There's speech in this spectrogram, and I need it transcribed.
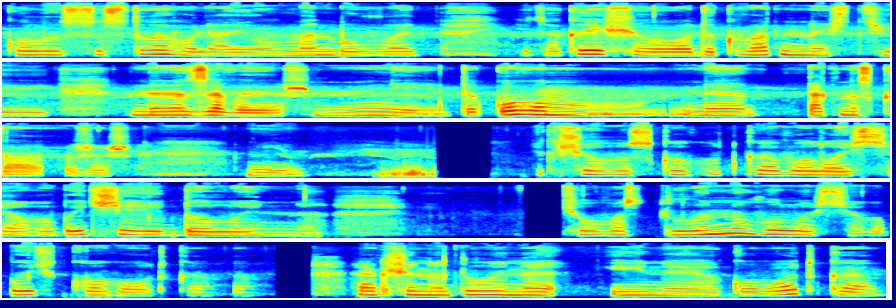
коли з сестрою гуляю, в мене буває і таке, що адекватності не назовеш. Ні, такого не, так не скажеш. Ні. Якщо у вас коротке волосся, робіть долинне. Якщо у вас длинне волосся, робіть коротке. Якщо не длинне і не коротке,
